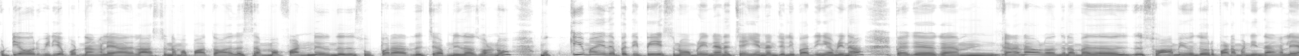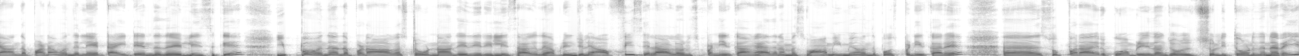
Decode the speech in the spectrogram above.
குட்டியாக ஒரு வீடியோ போட்டாங்க இல்லையா? அது லாஸ்ட்டு நம்ம பார்த்தோம். அதில் செம்ம ஃபன் இருந்தது சூப்பராக இருந்துச்சு அப்படின்னு தான் சொல்லணும். முக்கியமாக இதை பற்றி பேசணும் அப்படின்னு நினச்சேன். என்னன்னு சொல்லி பார்த்தீங்க அப்படின்னா இப்போ கனடாவில் வந்து நம்ம சுவாமி வந்து ஒரு படம் பண்ணியிருந்தாங்க இல்லையா? அந்த படம் வந்து லேட் ஆகிட்டே இருந்தது ரிலீஸுக்கு இப்போ வந்து அந்த படம் ஆகஸ்ட் ஒன்றாம் தேதி ரிலீஸ் ஆகுது அப்படின்னு சொல்லி அஃபீஷியலாக அலௌன்ஸ் பண்ணியிருக்காங்க. அதை நம்ம சுவாமியுமே வந்து போஸ்ட் பண்ணியிருக்காரு. சூப்பராக இருக்கும் அப்படின்னு தான் சொல் சொல்லி தோணுது. நிறைய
